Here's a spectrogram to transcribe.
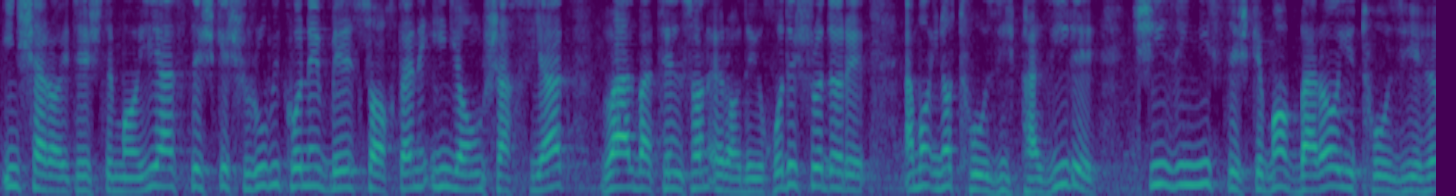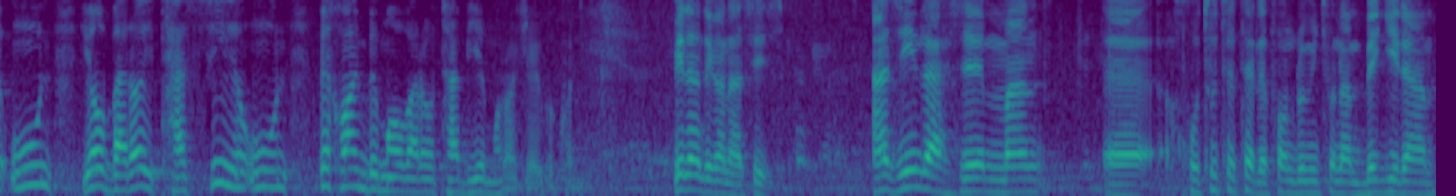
این شرایط اجتماعی هستش که شروع می‌کنه به ساختن این یا اون شخصیت و البته انسان اراده خودش رو داره. اما اینا توضیح پذیره. چیزی نیستش که ما برای توضیح اون یا برای تصحیح اون بخوایم به ماورا طبیعه مراجعه بکنیم. بینندگان عزیز از این لحظه من خطوط تلفن رو می‌تونم بگیرم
